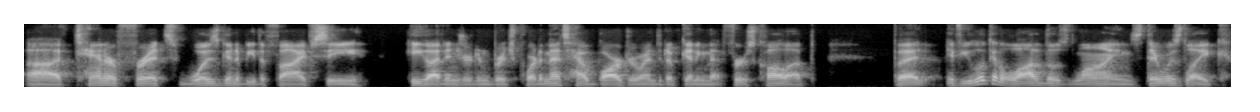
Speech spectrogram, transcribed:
Uh, Tanner Fritz was going to be the 5C. He got injured in Bridgeport, and that's how Bardreau ended up getting that first call up. But if you look at a lot of those lines, there was like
